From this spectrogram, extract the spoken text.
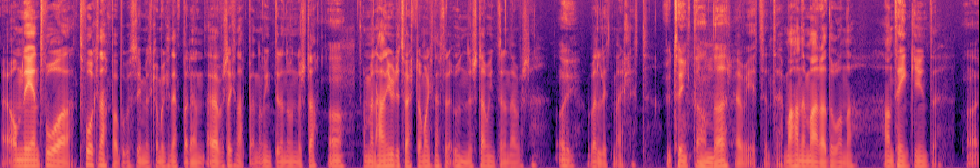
Om det är en två, två knappar på kostymen ska man knäppa den översta knappen och inte den understa. Ja, Men han gjorde tvärtom, han knäppte den understa och inte den översta. Oj, Väldigt märkligt. Hur tänkte han där? Jag vet inte, men han är Maradona. Han tänker ju inte. Han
